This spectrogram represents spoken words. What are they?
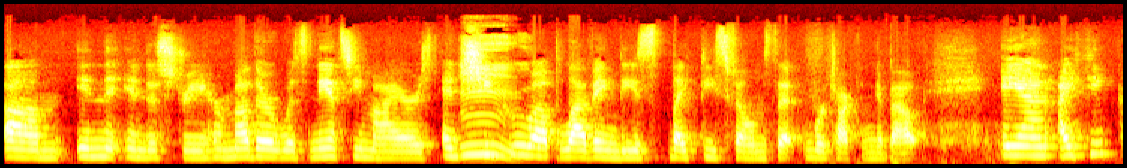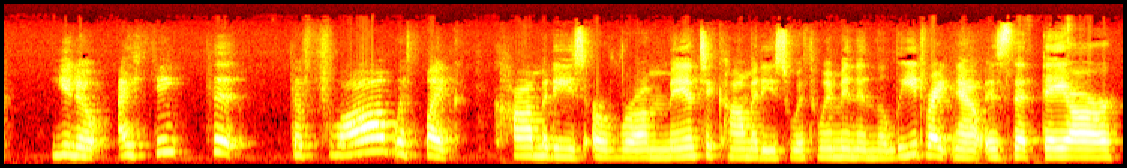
um, in the industry. Her mother was Nancy Meyers, and mm. she grew up loving these like these films that we're talking about. And I think you know, I think that the flaw with like comedies or romantic comedies with women in the lead right now is that they are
